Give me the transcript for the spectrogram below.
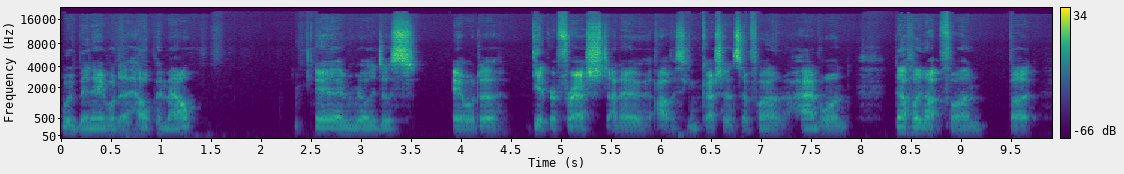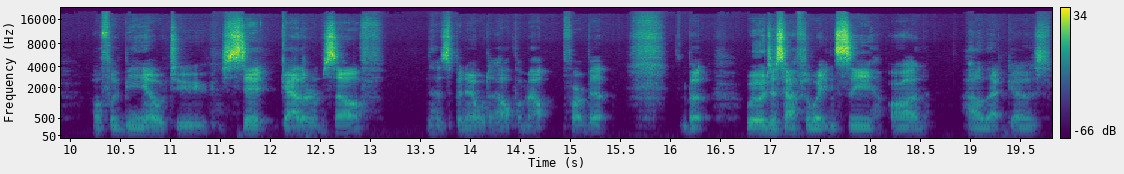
we've been able to help him out and really just able to get refreshed. I know obviously concussion so far had one, definitely not fun, but hopefully being able to sit, gather himself has been able to help him out for a bit. But we'll just have to wait and see on how that goes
